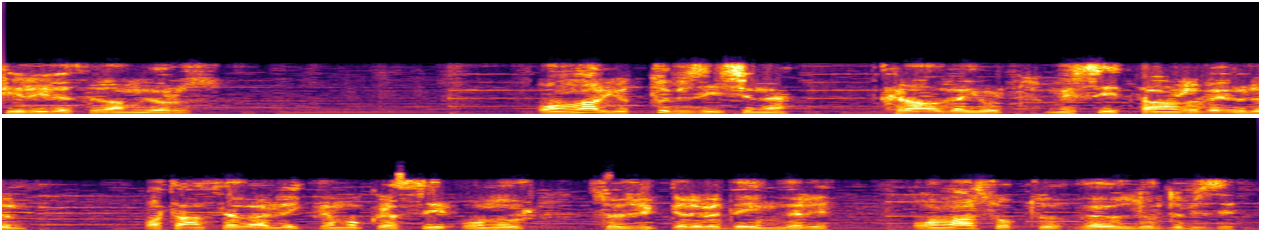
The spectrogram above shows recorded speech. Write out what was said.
şiiriyle selamlıyoruz. Onlar yuttu bizi içine. Kral ve yurt, Mesih, Tanrı ve ölüm, vatanseverlik, demokrasi, onur, sözcükleri ve deyimleri onlar soktu ve öldürdü bizi.''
